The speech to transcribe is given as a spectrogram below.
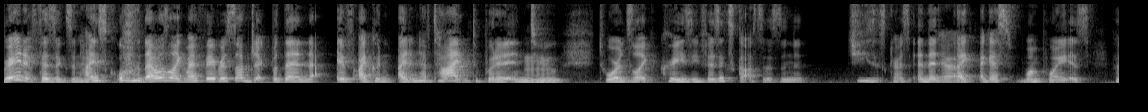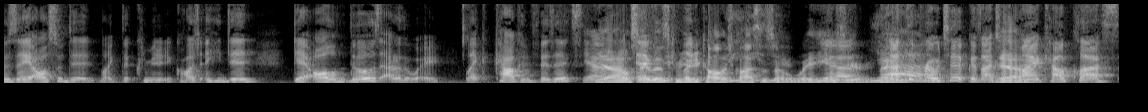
great at physics in high school. that was like my favorite subject. But then if I couldn't I didn't have time to put it into towards like crazy physics classes and it, Jesus Christ. And then Yeah. I, I guess one point is Jose also did like the community college and he did get all of those out of the way, like calc and physics. yeah. Yeah, I will say And those community like, college way classes are way Yeah. easier. Yeah. than- That's a pro tip because I took Yeah. my calc class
